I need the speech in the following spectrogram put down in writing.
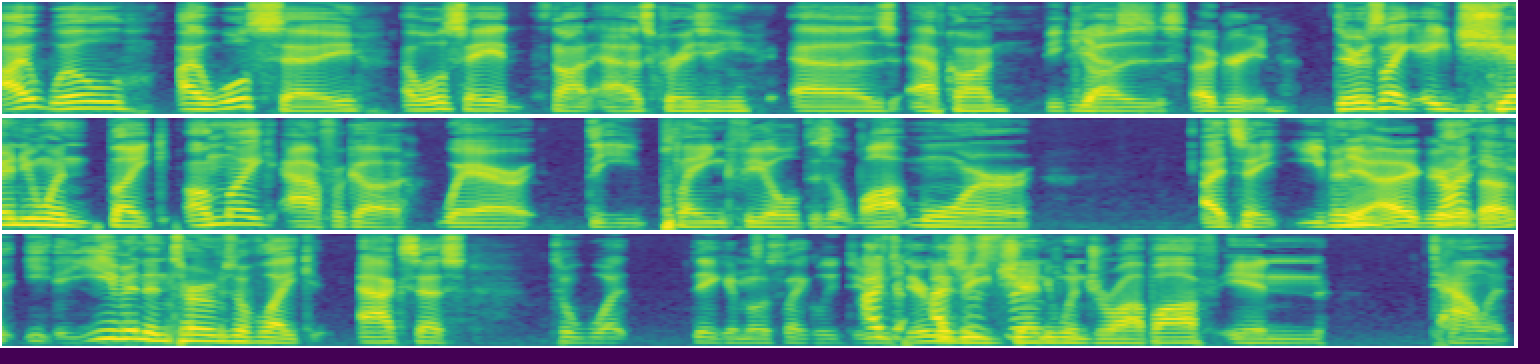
I will. I will say. I will say it's not as crazy as Afcon because yes, agreed. there's like a genuine like unlike Africa where the playing field is a lot more. I'd say even. Yeah, I agree with that. e- even in terms of like access to what they can most likely do, I there I is a just think- genuine drop off in talent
